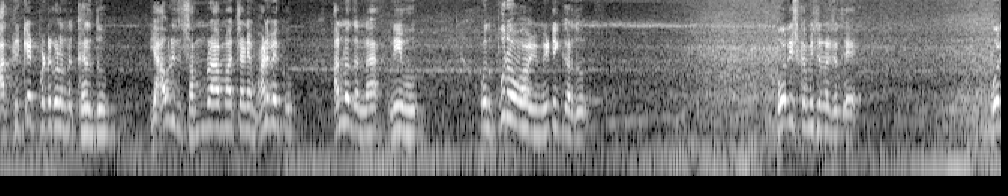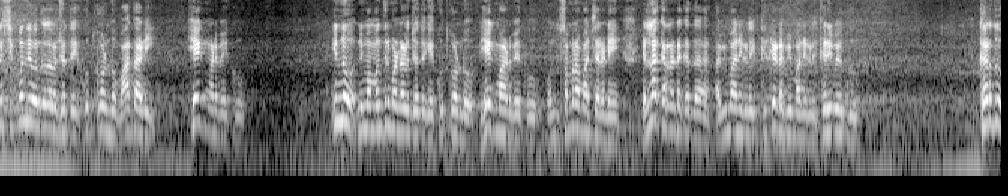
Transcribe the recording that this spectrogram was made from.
ಆ ಕ್ರಿಕೆಟ್ ಪಟುಗಳನ್ನು ಕರೆದು ಯಾವ ರೀತಿ ಸಂಭ್ರಮಾಚರಣೆ ಮಾಡಬೇಕು ಅನ್ನೋದನ್ನು ನೀವು ಒಂದು ಪೂರ್ವಭಾವಿ ಮೀಟಿಂಗ್ ಕರೆದು ಪೊಲೀಸ್ ಕಮಿಷನರ್ ಜೊತೆ, ಪೊಲೀಸ್ ಸಿಬ್ಬಂದಿ ವರ್ಗದವರ ಜೊತೆ ಕೂತ್ಕೊಂಡು ಮಾತಾಡಿ ಹೇಗೆ ಮಾಡಬೇಕು? ಇನ್ನು ನಿಮ್ಮ ಮಂತ್ರಿಮಂಡಲದ ಜೊತೆಗೆ ಕೂತ್ಕೊಂಡು ಹೇಗೆ ಮಾಡಬೇಕು? ಒಂದು ಸಂಭ್ರಮಾಚರಣೆ, ಎಲ್ಲ ಕರ್ನಾಟಕದ ಅಭಿಮಾನಿಗಳಿಗೆ, ಕ್ರಿಕೆಟ್ ಅಭಿಮಾನಿಗಳಿಗೆ ಕರಿಬೇಕು. ಕರೆದು,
